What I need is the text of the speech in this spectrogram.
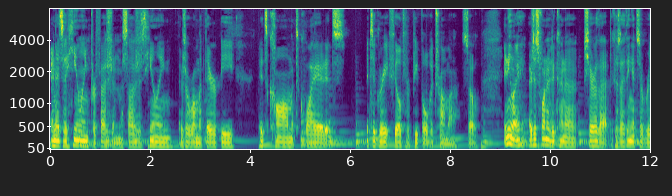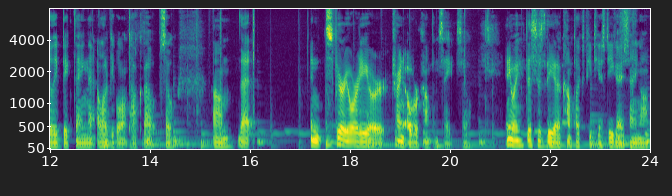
and it's a healing profession. Massage is healing. There's aromatherapy. It's calm. It's quiet. It's it's a great field for people with trauma. So, anyway, I just wanted to kind of share that because I think it's a really big thing that a lot of people don't talk about. So, um, that in superiority or trying to overcompensate. So, Anyway, this is the uh, complex PTSD guy signing off.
